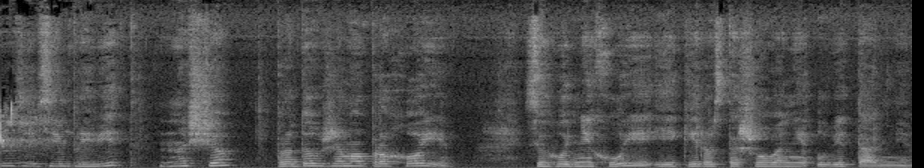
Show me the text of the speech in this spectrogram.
Друзі, всім привіт! Ну що, продовжимо про хої. Сьогодні хої, які розташовані у вітальні.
